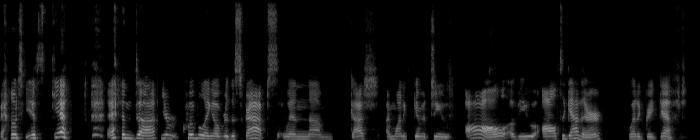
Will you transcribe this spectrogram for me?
bounteous gift. And uh, you're quibbling over the scraps when, um, gosh, I want to give it to you all of you all together. What a great gift.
